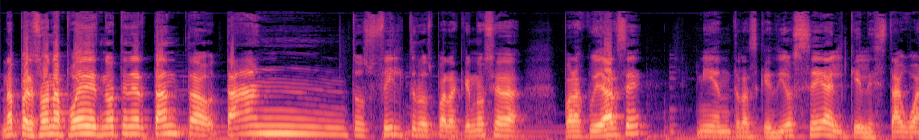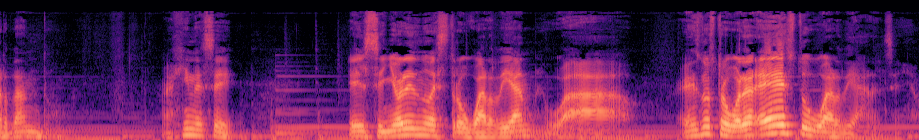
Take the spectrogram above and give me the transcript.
Una persona puede no tener tanta, tantos filtros para que no sea para cuidarse, mientras que Dios sea el que le está guardando. Imagínese, el Señor es nuestro guardián. ¡Wow! Es nuestro guardián, es tu guardián el Señor.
